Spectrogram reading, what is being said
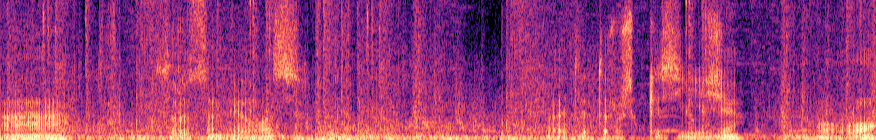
Ага, зрозумів вас. Давайте трошки з'їжджі. Ого.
